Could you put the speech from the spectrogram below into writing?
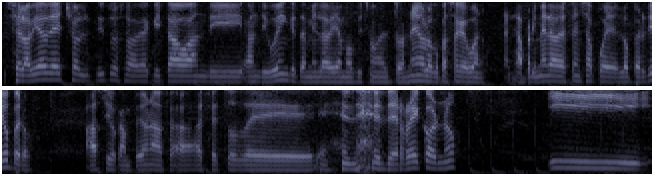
Se lo había, de hecho, el título se lo había quitado Andy, Andy Wynn, que también lo habíamos visto en el torneo. Lo que pasa que, bueno, en la primera defensa pues lo perdió, pero ha sido campeona a, efectos de, de, récord, ¿no? Y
